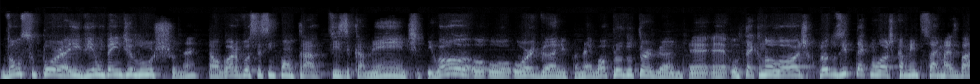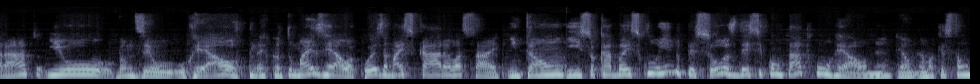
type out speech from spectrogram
vamos supor aí, vir um bem de luxo, né? Então agora você se encontrar fisicamente, igual o, o, o orgânico, né? Igual o produto orgânico. É, é, o tecnológico, produzir tecnologicamente sai mais barato e o, vamos dizer, o, o, real, né? Quanto mais real a coisa, mais cara ela sai. Então, isso acaba excluindo pessoas desse contato com o real, né? É, é uma questão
